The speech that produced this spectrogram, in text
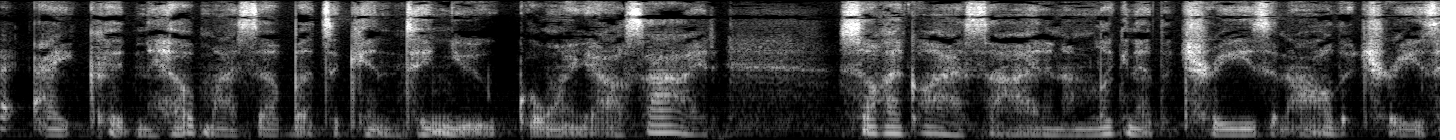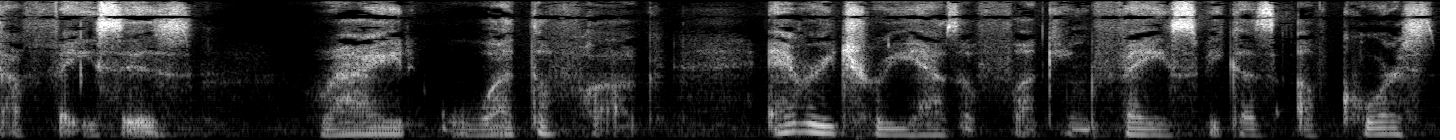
I, I couldn't help myself but to continue going outside. So I go outside and I'm looking at the trees and all the trees have faces, right? What the fuck? Every tree has a fucking face because of course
